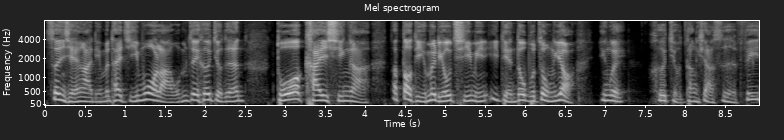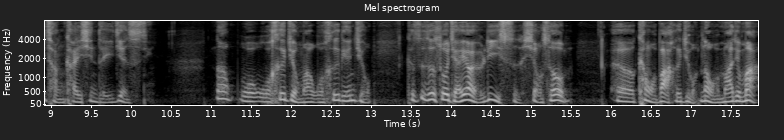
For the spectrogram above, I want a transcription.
圣贤啊，你们太寂寞了，我们这喝酒的人多开心啊。那到底有没有留其名，一点都不重要，因为喝酒当下是非常开心的一件事情。那我我喝酒嘛，我喝点酒，可是这说起来要有历史。小时候，呃，看我爸喝酒，那我妈就骂。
